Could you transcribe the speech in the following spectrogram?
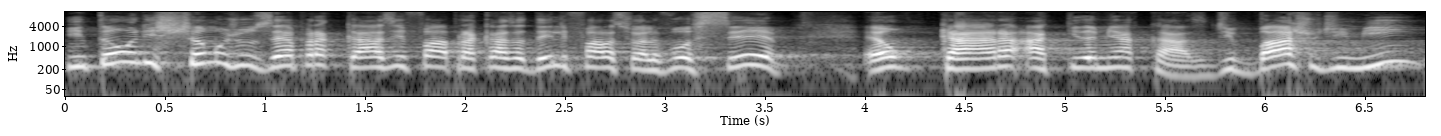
Então ele chama o José para casa e para casa dele e fala assim: olha, você é o cara aqui da minha casa. Debaixo de mim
